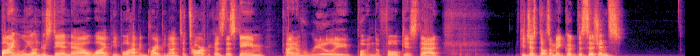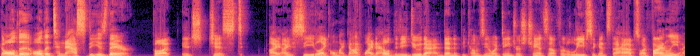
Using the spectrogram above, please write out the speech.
finally understand now why people have been griping on tatar because this game kind of really put into focus that he just doesn't make good decisions all the all the tenacity is there but it's just I, I see like, oh my god, why the hell did he do that? And then it becomes, you know, a dangerous chance for the Leafs against the Habs. So I finally, I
